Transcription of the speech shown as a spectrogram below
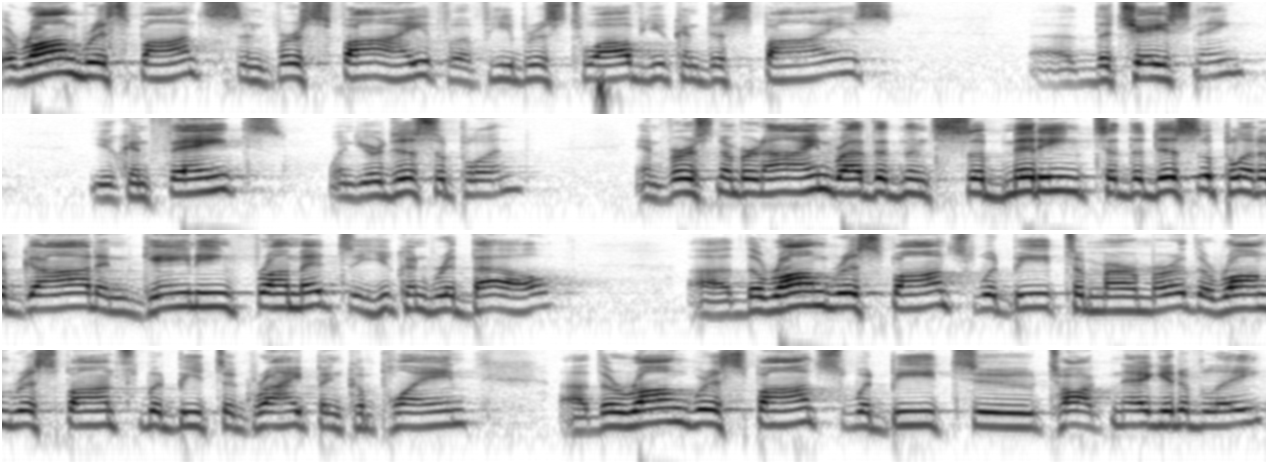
The wrong response in verse 5 of Hebrews 12 you can despise uh, the chastening, you can faint when you're disciplined. In verse number 9, rather than submitting to the discipline of God and gaining from it, you can rebel. Uh, the wrong response would be to murmur. The wrong response would be to gripe and complain. Uh, the wrong response would be to talk negatively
